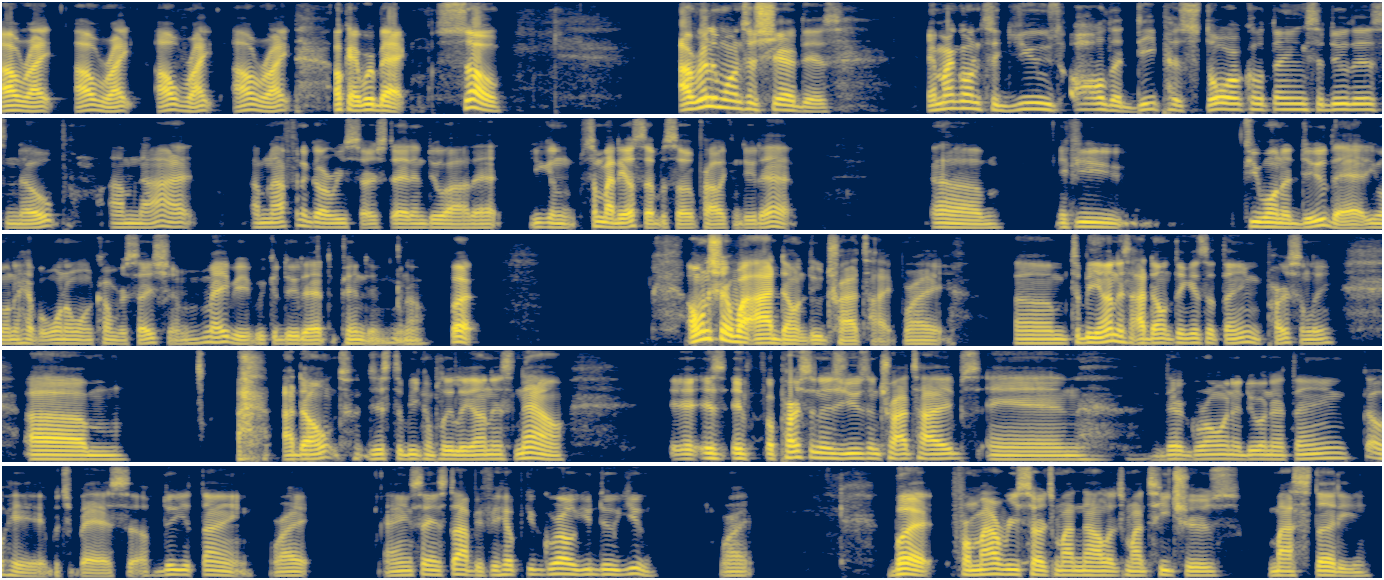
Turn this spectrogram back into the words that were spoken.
All right, all right, all right, all right. Okay, we're back. So, I really wanted to share this. Am I going to use all the deep historical things to do this? Nope, I'm not. I'm not to go research that and do all that. You can somebody else episode probably can do that. Um, if you if you want to do that, you want to have a one-on-one conversation, maybe we could do that depending, you know. But I want to share why I don't do tri type, right? Um, to be honest, I don't think it's a thing personally. Um, I don't, just to be completely honest. Now, is if a person is using tri types and they're growing and doing their thing, go ahead with your bad self. Do your thing, right? I ain't saying stop. If it help you grow, you do you, right? But from my research, my knowledge, my teachers, my study,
